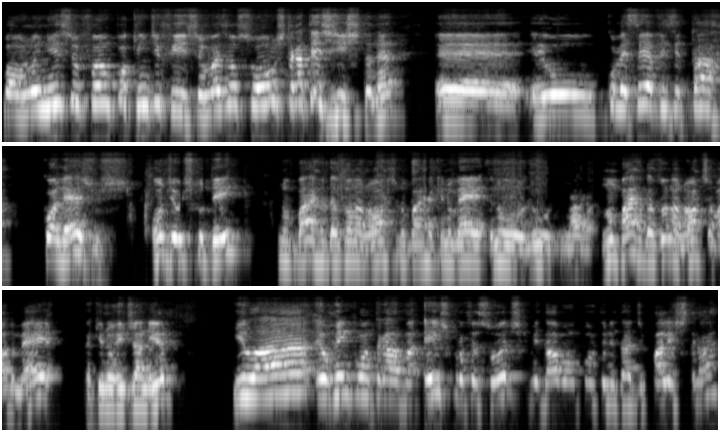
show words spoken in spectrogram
Bom, no início foi um pouquinho difícil, mas eu sou um estrategista, né? É, eu comecei a visitar colégios onde eu estudei, no bairro da Zona Norte, no bairro aqui no Meia, no, no, na, num bairro da Zona Norte chamado Meia, aqui no Rio de Janeiro. E lá eu reencontrava ex-professores que me davam a oportunidade de palestrar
